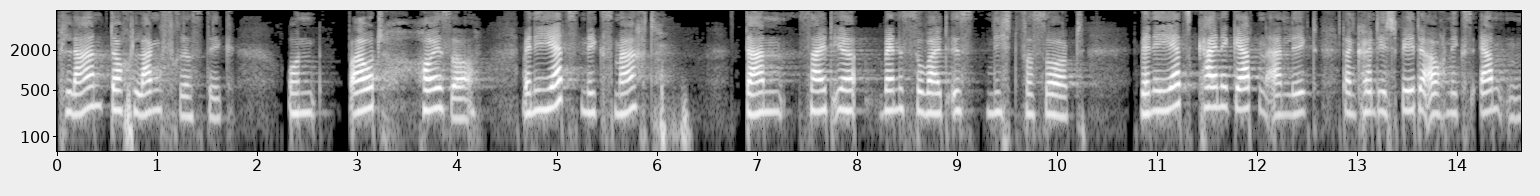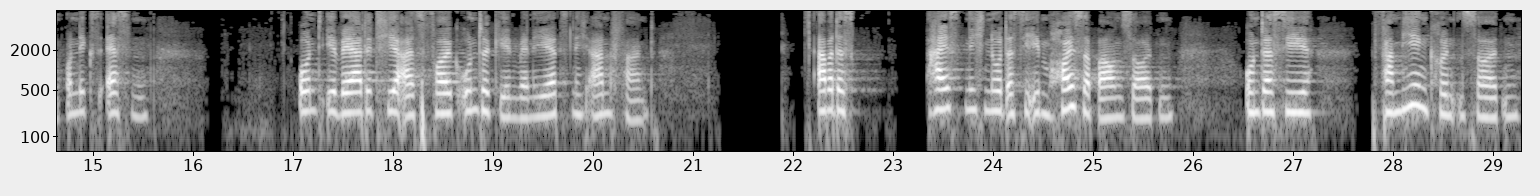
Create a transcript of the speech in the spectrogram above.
plant doch langfristig und baut Häuser wenn ihr jetzt nichts macht, dann seid ihr, wenn es soweit ist, nicht versorgt. Wenn ihr jetzt keine Gärten anlegt, dann könnt ihr später auch nichts ernten und nichts essen. Und ihr werdet hier als Volk untergehen, wenn ihr jetzt nicht anfangt. Aber das heißt nicht nur, dass sie eben Häuser bauen sollten und dass sie Familien gründen sollten,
